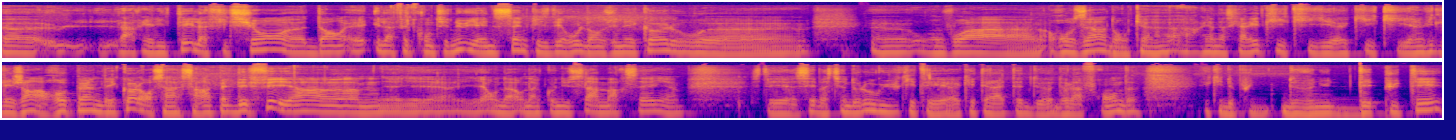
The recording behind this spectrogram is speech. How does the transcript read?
Euh, la réalité, la fiction, euh, dans, et, la fête continue, il y a une scène qui se déroule dans une école où, on voit Rosa, donc Ariane Ascaride, qui, qui, qui, invite les gens à repeindre l'école. Alors ça, ça, rappelle des faits, hein. on, a, on a connu ça à Marseille. C'était Sébastien Delogu qui était, qui était à la tête de, la fronde et qui est depuis devenu député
